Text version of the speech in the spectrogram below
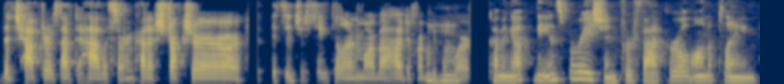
the chapters have to have a certain kind of structure or it's interesting to learn more about how different mm-hmm. people work. Coming up, the inspiration for Fat Girl on a Plane,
